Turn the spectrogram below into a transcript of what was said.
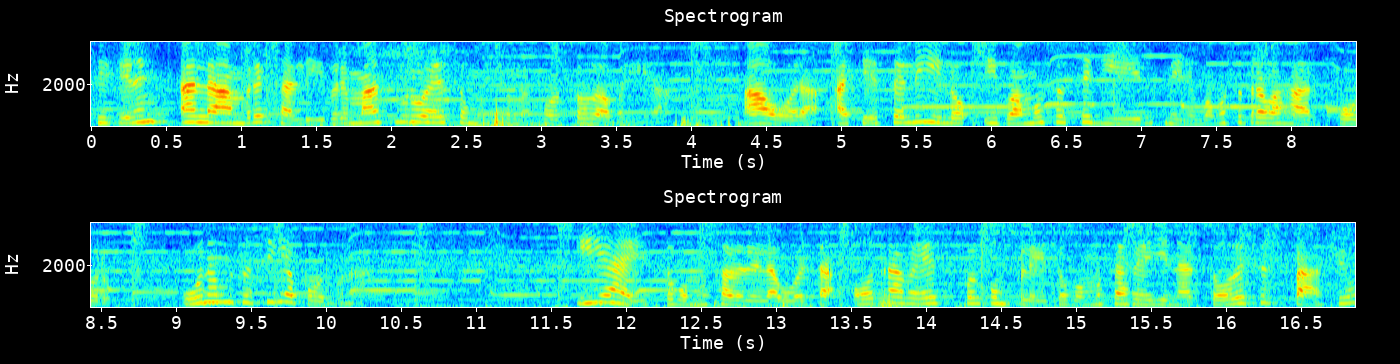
Si tienen alambre calibre más grueso, mucho mejor todavía. Ahora, aquí está el hilo y vamos a seguir, miren, vamos a trabajar por una musacilla por una. y a esto vamos a darle la vuelta otra vez por completo vamos a rellenar todo ese espacio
